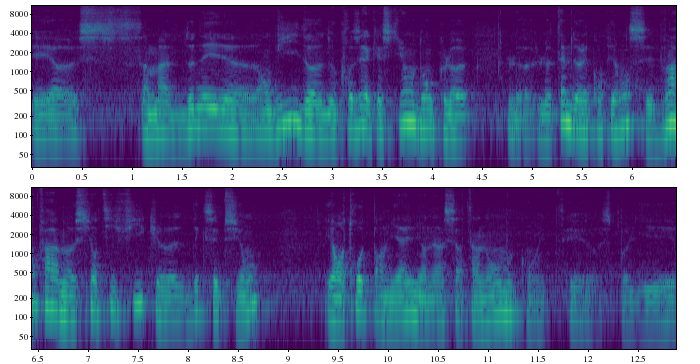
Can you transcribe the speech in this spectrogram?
et euh, ça m'a donné envie de, creuser la question. Donc le, le, thème de la conférence, c'est 20 femmes scientifiques d'exception. Et entre autres, parmi elles, il y en a un certain nombre qui ont été spoliées.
